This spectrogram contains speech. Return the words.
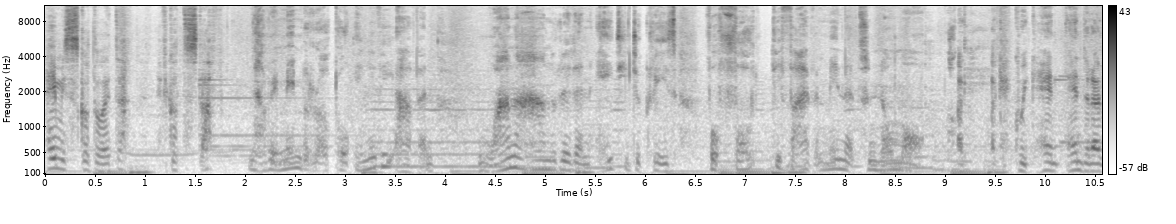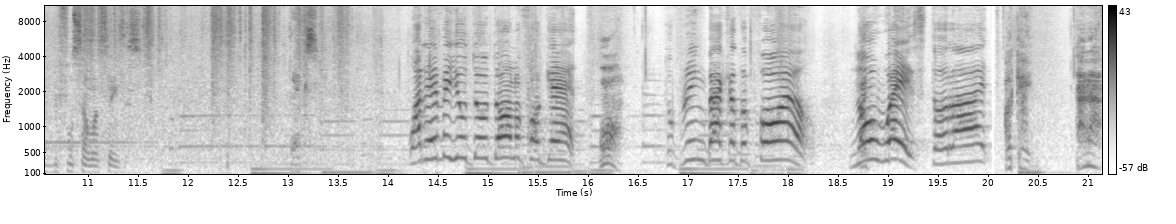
Hey, Mrs. Cotoletta, have you got the stuff? Now remember, Rocco, in the oven, 180 degrees for 45 minutes, no more. Okay, okay quick, hand, hand it over before someone sees us. Thanks. Whatever you do, don't forget What? to bring back the foil. No waste, all right? Okay, ta-da.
